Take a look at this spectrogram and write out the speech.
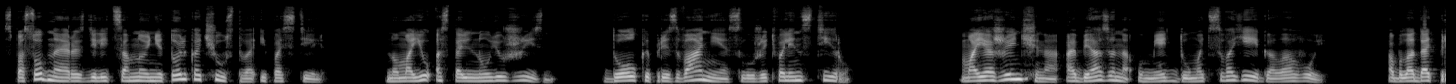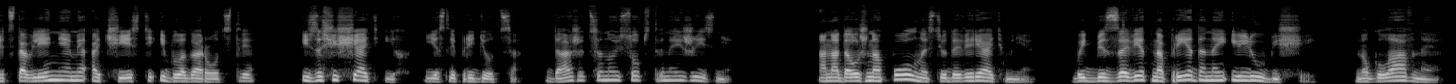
способная разделить со мной не только чувства и постель, но мою остальную жизнь, долг и призвание служить Валенстиру. Моя женщина обязана уметь думать своей головой, обладать представлениями о чести и благородстве и защищать их, если придется, даже ценой собственной жизни. Она должна полностью доверять мне, быть беззаветно преданной и любящей. Но главное...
